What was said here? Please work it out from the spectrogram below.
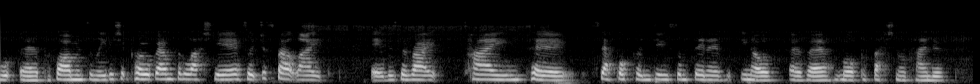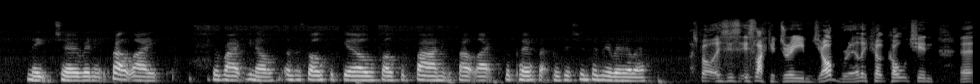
uh, Performance and Leadership Program for the last year, so it just felt like it was the right time to step up and do something of you know of a more professional kind of nature, and it felt like the right you know as a Salford girl, a Salford fan, it felt like the perfect position for me really. I suppose it's, it's like a dream job, really, coaching uh,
